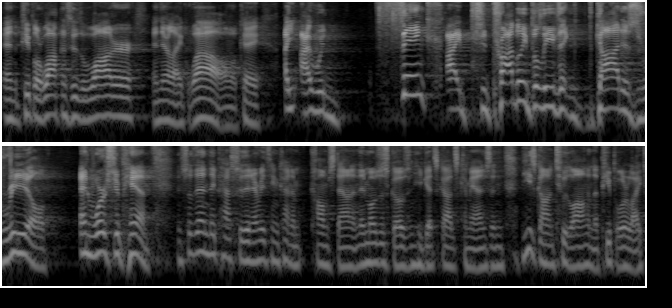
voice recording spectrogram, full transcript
and the people are walking through the water and they're like, wow, okay, I, I would think I should probably believe that God is real and worship him. And so then they pass through and everything kind of calms down. And then Moses goes and he gets God's commands and he's gone too long. And the people are like,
